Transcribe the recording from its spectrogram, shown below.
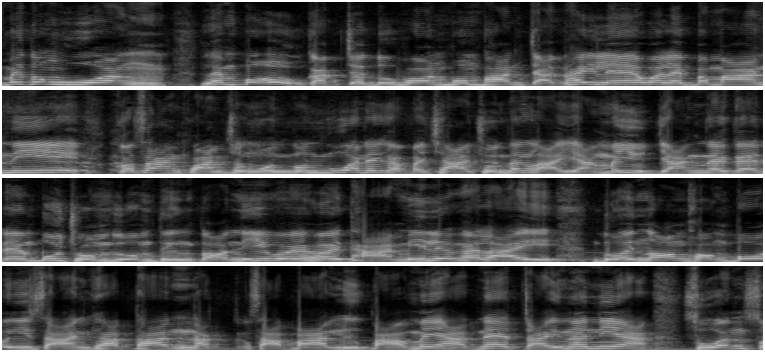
ไม่ต้องห่วงแลมโบ้กับจตุพรพรมพันธ์จัดให้แล้วอะไรประมาณนี้ ก็สร้างความฉงนงนงวดให้กับประชาชนทั้งหลายอย่างไม่หยุดยั้งนะครับท่านผู้ชมรวมถึงตอนนี้เว้ยเฮ้ยถามมีเรื่องอะไร โดยน้องของโบอีสานครับท่านนักสาบานหรือเปล่าไม่อาจแน่ใจนะเนี่ยสวนส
